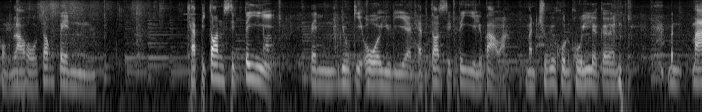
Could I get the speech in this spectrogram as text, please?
ของเราต้องเป็นแคปิตอลซิตี้เป็นยูกิโออยู่ดีอะแคปิตอลซิตี้หรือเปล่าวะ มันชื่อคุ้นๆเหลือเกิน มันมา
